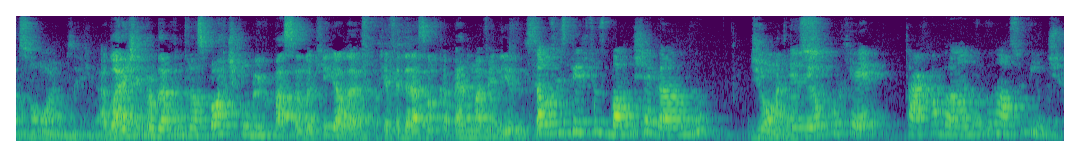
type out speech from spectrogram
Passou um ônibus aqui. Agora a gente tem problema com o transporte público passando aqui, galera, porque a federação fica perto de uma avenida São os espíritos bons chegando, de ônibus. entendeu? Porque tá acabando o nosso vídeo.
